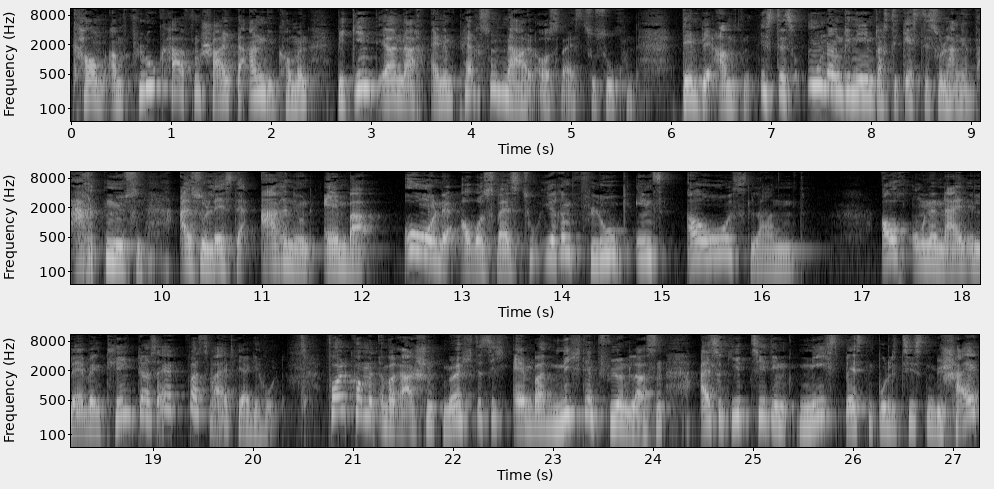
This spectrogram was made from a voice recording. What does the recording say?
Kaum am Flughafenschalter angekommen, beginnt er nach einem Personalausweis zu suchen. Dem Beamten ist es unangenehm, dass die Gäste so lange warten müssen, also lässt er Arne und Amber ohne Ausweis zu ihrem Flug ins Ausland. Auch ohne 9-11 klingt das etwas weit hergeholt. Vollkommen überraschend möchte sich Amber nicht entführen lassen, also gibt sie dem nächstbesten Polizisten Bescheid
